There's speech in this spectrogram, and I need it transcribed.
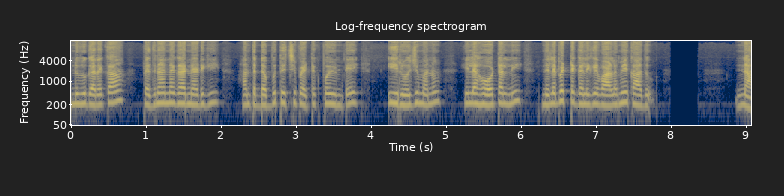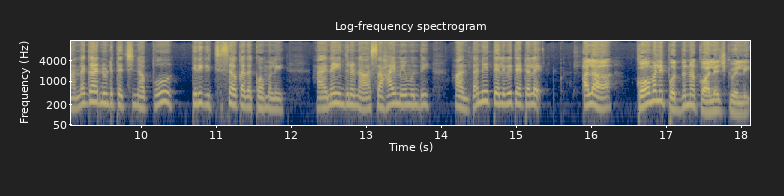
నువ్వు గనక పెదనాన్నగారిని అడిగి అంత డబ్బు తెచ్చి పెట్టకపోయి ఉంటే ఈ రోజు మనం ఇలా హోటల్ని నిలబెట్టగలిగే వాళ్ళమే కాదు. నాన్నగారి నుండి తెచ్చిన అప్పు తిరిగి ఇచ్చేసావు కదా కోమలి. అయినా ఇందులో నా సహాయం ఏముంది? అంతా నీ తెలివితేటలే. అలా కోమలి పొద్దున్న కాలేజ్కి వెళ్ళి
